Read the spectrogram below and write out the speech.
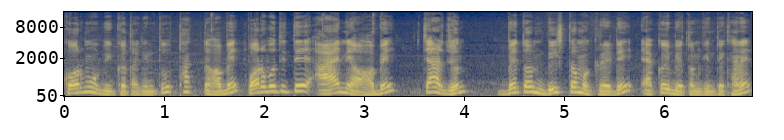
কর্ম অভিজ্ঞতা কিন্তু থাকতে হবে। পরবর্তীতে আয় নেওয়া হবে চারজন। বেতন বিশতম গ্রেডে একই বেতন কিন্তু এখানে।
